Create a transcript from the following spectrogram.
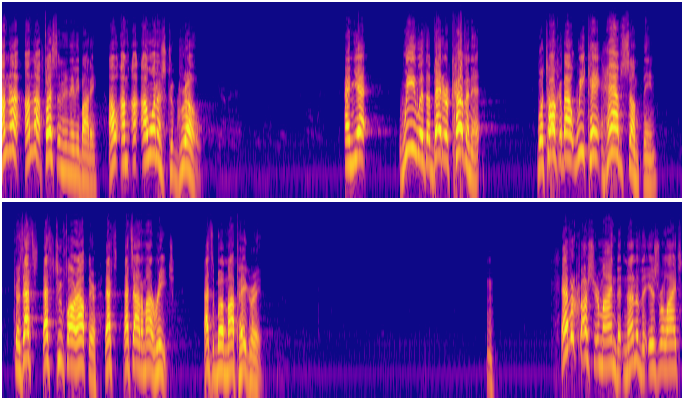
I'm, not, I'm not fussing at anybody. I, I, I want us to grow. And yet, we with a better covenant will talk about we can't have something because that's, that's too far out there. That's, that's out of my reach. That's above my pay grade. Hmm. Ever cross your mind that none of the Israelites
